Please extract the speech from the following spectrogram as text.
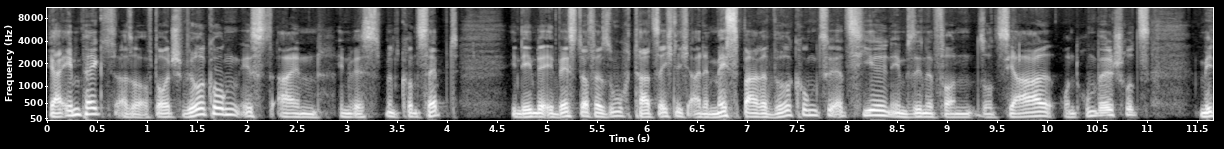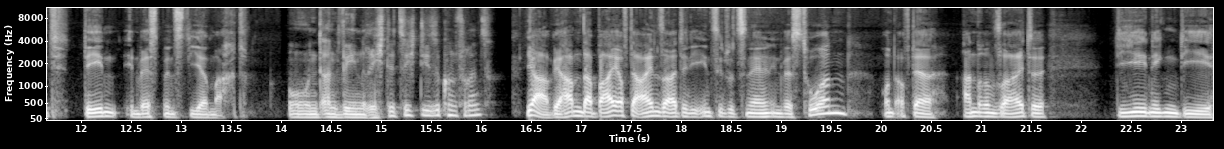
Ja, Impact, also auf Deutsch Wirkung, ist ein Investmentkonzept, in dem der Investor versucht, tatsächlich eine messbare Wirkung zu erzielen im Sinne von Sozial- und Umweltschutz mit den Investments, die er macht. Und an wen richtet sich diese Konferenz? Ja, wir haben dabei auf der einen Seite die institutionellen Investoren und auf der anderen Seite diejenigen, die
